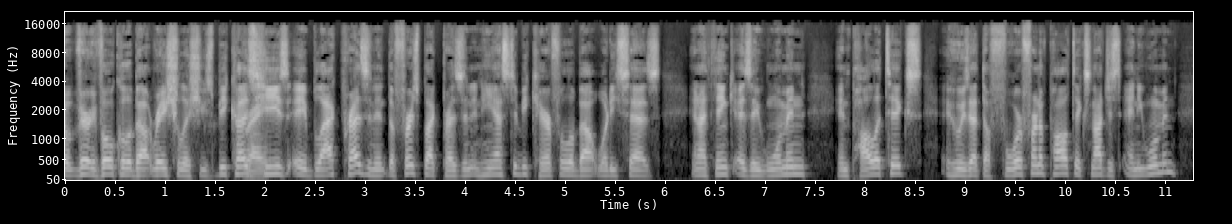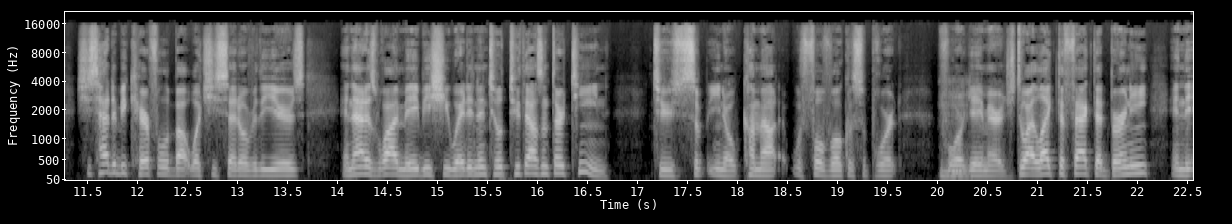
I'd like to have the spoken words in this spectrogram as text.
know, very vocal about racial issues because Right. he's a black president, the first black president, and he has to be careful about what he says. And I think as a woman in politics who is at the forefront of politics, not just any woman, she's had to be careful about what she said over the years. And that is why maybe she waited until 2013 to, you know, come out with full vocal support for Mm-hmm. gay marriage. Do I like the fact that Bernie in the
